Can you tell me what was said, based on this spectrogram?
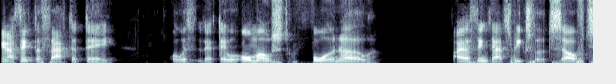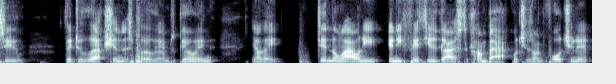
And I think the fact that they were with that they were almost four and zero, oh, I think that speaks for itself to the direction this program's going. You know, they didn't allow any any fifth year guys to come back, which is unfortunate.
